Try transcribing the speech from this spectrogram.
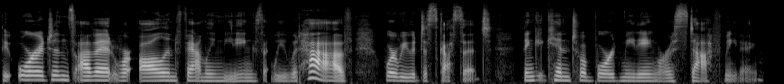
the origins of it, were all in family meetings that we would have where we would discuss it. Think akin to a board meeting or a staff meeting.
